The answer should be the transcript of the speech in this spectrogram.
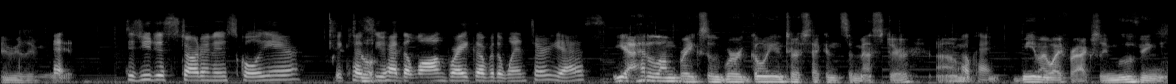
it really, really Eh, is. Did you just start a new school year because you had the long break over the winter? Yes. Yeah, I had a long break, so we're going into our second semester. Um, Okay. Me and my wife are actually moving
